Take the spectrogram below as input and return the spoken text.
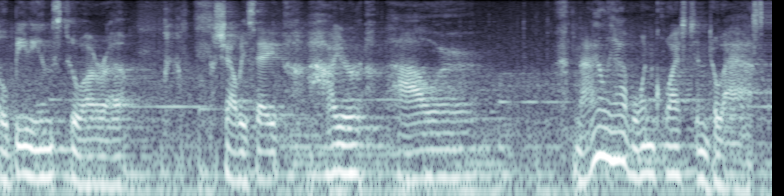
obedience to our, uh, shall we say, higher power. Now, I only have one question to ask.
